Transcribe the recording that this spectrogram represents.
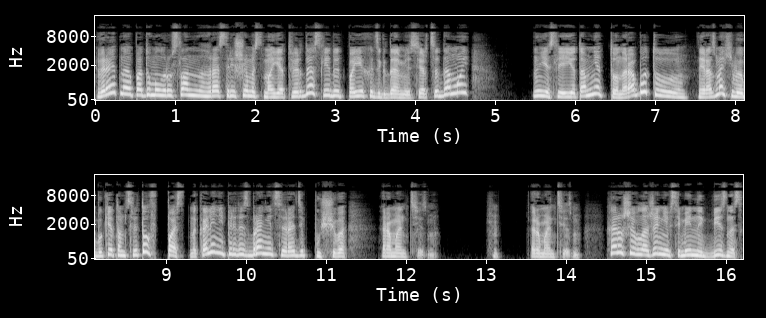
Вероятно, подумал Руслан, раз решимость моя тверда, следует поехать к даме сердца домой. Но если ее там нет, то на работу и, размахивая букетом цветов, пасть на колени перед избранницей ради пущего романтизма. Хм, романтизм. Хорошее вложение в семейный бизнес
